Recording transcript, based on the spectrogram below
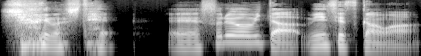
しまいまして、えーそれを見た面接官は、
